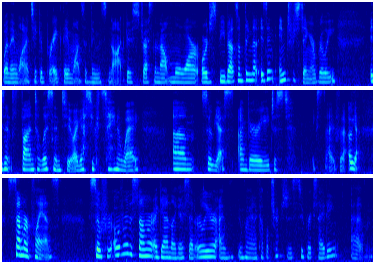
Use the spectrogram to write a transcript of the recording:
when they want to take a break, they want something that's not going to stress them out more or just be about something that isn't interesting or really isn't fun to listen to, I guess you could say in a way. Um, so yes, I'm very just excited for that. Oh yeah, summer plans. So for over the summer, again, like I said earlier, I'm going on a couple trips, which is super exciting. Um,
